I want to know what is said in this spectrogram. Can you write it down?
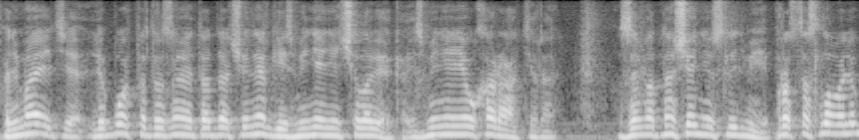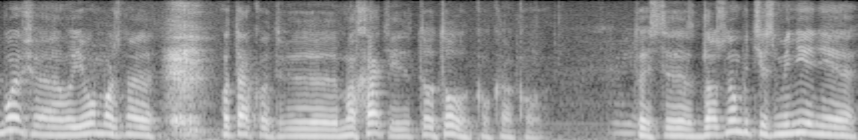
Понимаете, любовь подразумевает отдачу энергии, изменение человека, изменение его характера, взаимоотношения с людьми. Просто слово «любовь», э, его можно вот так вот э, махать, и то толку какого. То есть э, должно быть изменение,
